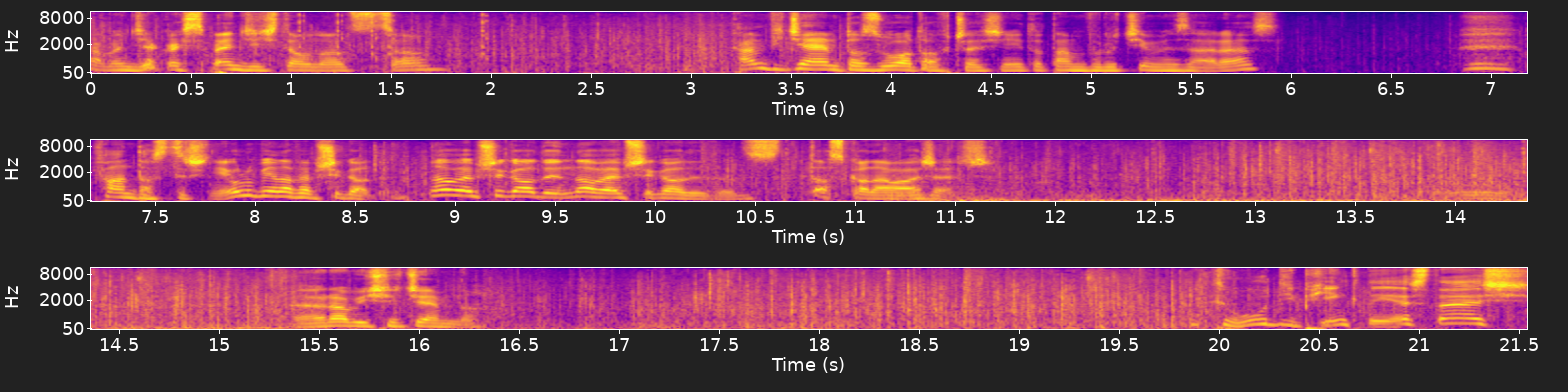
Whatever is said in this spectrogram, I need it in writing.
Trzeba będzie jakoś spędzić tą noc, co? Tam widziałem to złoto wcześniej, to tam wrócimy zaraz. Fantastycznie, lubię nowe przygody. Nowe przygody, nowe przygody, to jest doskonała rzecz. Robi się ciemno. Ty Woody, piękny jesteś!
